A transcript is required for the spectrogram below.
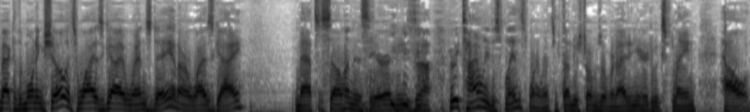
back to the morning show. It's Wise Guy Wednesday, and our wise guy, Mats Selen, is here, and he's uh, very timely display this morning. We had some thunderstorms overnight, and you're here to explain how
